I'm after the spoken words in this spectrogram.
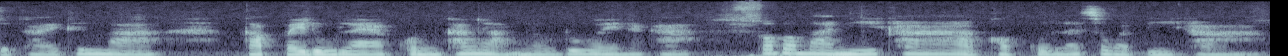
สุดท้ายขึ้นมา กลับไปดูแลคนข้างหลังเราด้วยนะคะ ก็ประมาณนี้ค่ะ ขอบคุณและสวัสดีค่ะ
